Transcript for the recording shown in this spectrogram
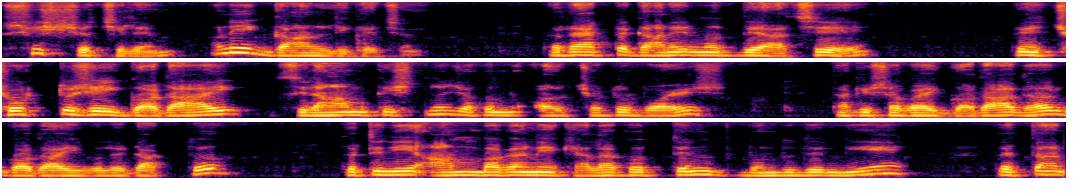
শিষ্য ছিলেন, অনেক গান লিখেছেন। তারা একটা গানের মধ্যে আছে তিনি ছোট্ট সেই গদাই, শ্রীরামকৃষ্ণ, যখন ছোট বয়স, তাকে সবাই গদাধর, গদাই বলে ডাকতো। তো তিনি আম বাগানে খেলা করতেন বন্ধুদের নিয়ে। তা তার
